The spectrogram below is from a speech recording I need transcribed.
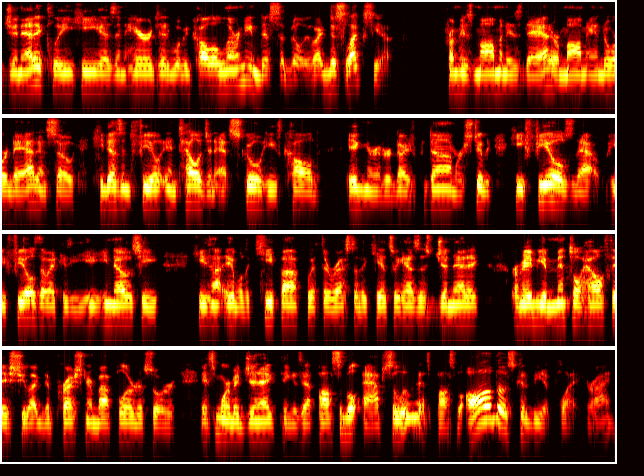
genetically he has inherited what we call a learning disability, like dyslexia, from his mom and his dad, or mom and or dad, and so he doesn't feel intelligent at school. He's called ignorant or dumb or stupid. He feels that he feels that way because he, he knows he he's not able to keep up with the rest of the kids. So he has this genetic or maybe a mental health issue like depression or bipolar disorder. It's more of a genetic thing. Is that possible? Absolutely, that's possible. All of those could be at play, right?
